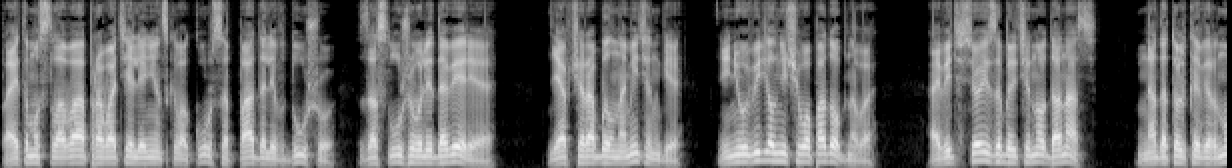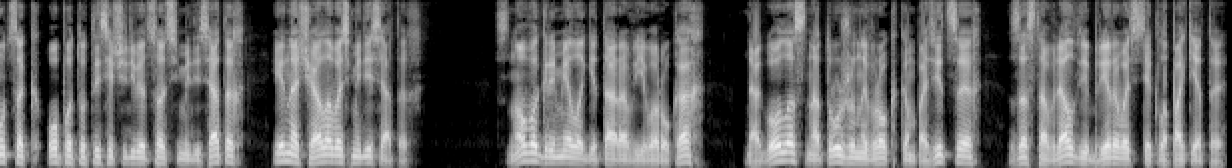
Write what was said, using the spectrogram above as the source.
поэтому слова о правоте ленинского курса падали в душу, заслуживали доверия. Я вчера был на митинге и не увидел ничего подобного. А ведь все изобретено до нас. Надо только вернуться к опыту 1970-х и начала 80-х. Снова гремела гитара в его руках, а голос, натруженный в рок-композициях, заставлял вибрировать стеклопакеты.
